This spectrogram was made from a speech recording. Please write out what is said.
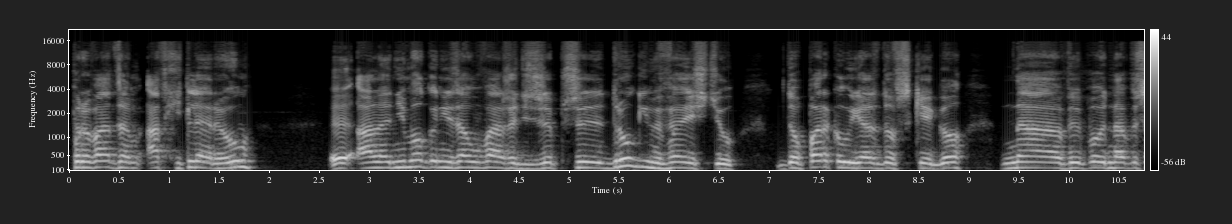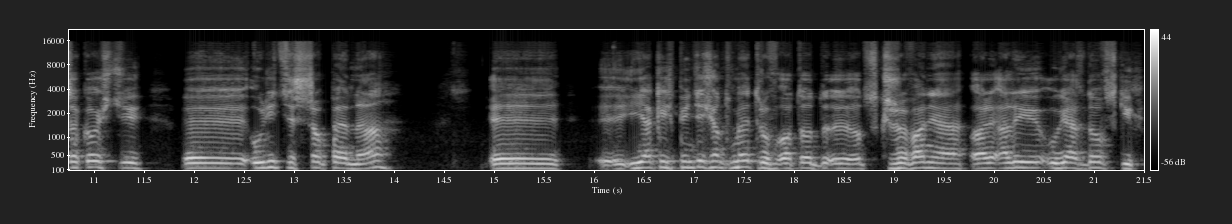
sprowadzam ad Hitlerum, y, ale nie mogę nie zauważyć, że przy drugim wejściu do Parku Jazdowskiego na, na wysokości y, ulicy Chopina jakieś 50 metrów od, od, od skrzyżowania Alei Ujazdowskich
